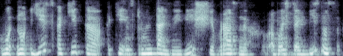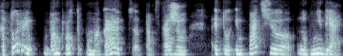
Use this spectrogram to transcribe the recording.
Вот, но есть какие-то такие инструментальные вещи в разных областях бизнеса, которые вам просто помогают, там, скажем, эту эмпатию ну, внедрять.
